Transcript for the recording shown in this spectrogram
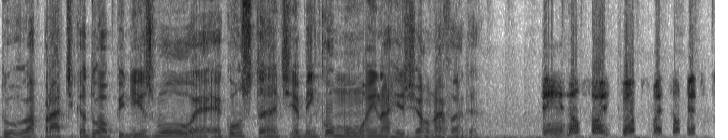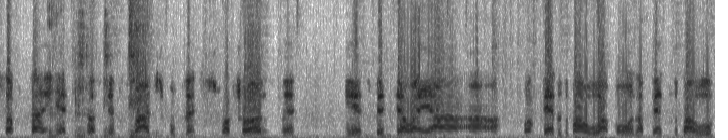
do, a prática do alpinismo é, é constante, é bem comum aí na região, não é, Wanda? Sim, não só em Campos, mas também em Sapucaí. Aqui nós temos vários complexos rochosos, né? Em especial aí a, a, a Pedra do Baú, a Mona, a Pedra do Baú,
